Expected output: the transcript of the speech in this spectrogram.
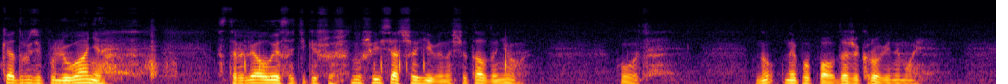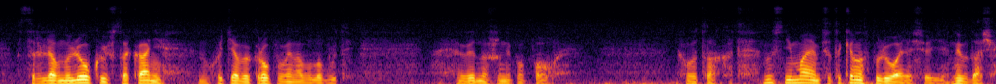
Таке, друзі, полювання. Стріляв лиса тільки що, ну 60 шагів я насчитав до нього. От. Ну, не попав, навіть крові немає. Стріляв нульовкою в стакані, ну хоча б кров повинна була бути. Видно, що не попав. Отак от. Ну, знімаємося, таке у нас полювання сьогодні, невдача.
